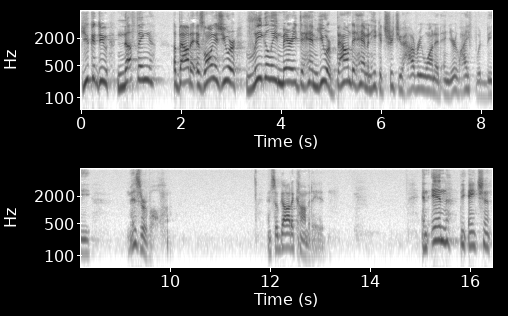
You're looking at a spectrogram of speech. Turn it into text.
You could do nothing about it. As long as you were legally married to him, you were bound to him, and he could treat you however he wanted, and your life would be miserable. And so God accommodated. And in the ancient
